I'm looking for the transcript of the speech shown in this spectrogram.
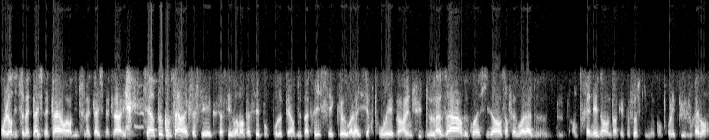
on leur dit de se mettre là, ils se mettent là, on leur dit de se mettre là, ils se mettent là. c'est un peu comme ça hein, que ça s'est que ça s'est vraiment passé pour pour le père de Patrice, c'est que voilà, il s'est retrouvé par une suite de hasards, de coïncidences, enfin voilà, de, de entraîné dans, dans quelque chose qu'il ne contrôlait plus vraiment.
